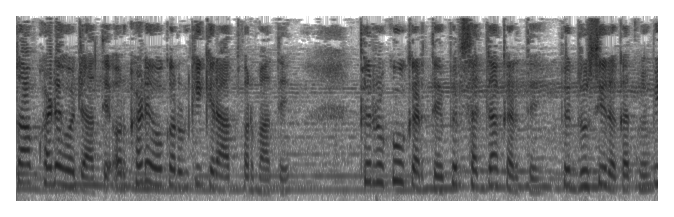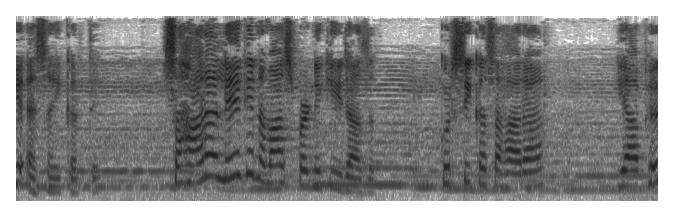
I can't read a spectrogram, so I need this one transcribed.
تو آپ کھڑے ہو جاتے اور کھڑے ہو کر ان کی قرآد فرماتے۔ پھر رکو کرتے، پھر سجدہ کرتے، پھر دوسری رکت میں بھی ایسا ہی کرتے۔ سہارا لے کے نماز پڑھنے کی اجازت۔ کرسی کا سہارا یا پھر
